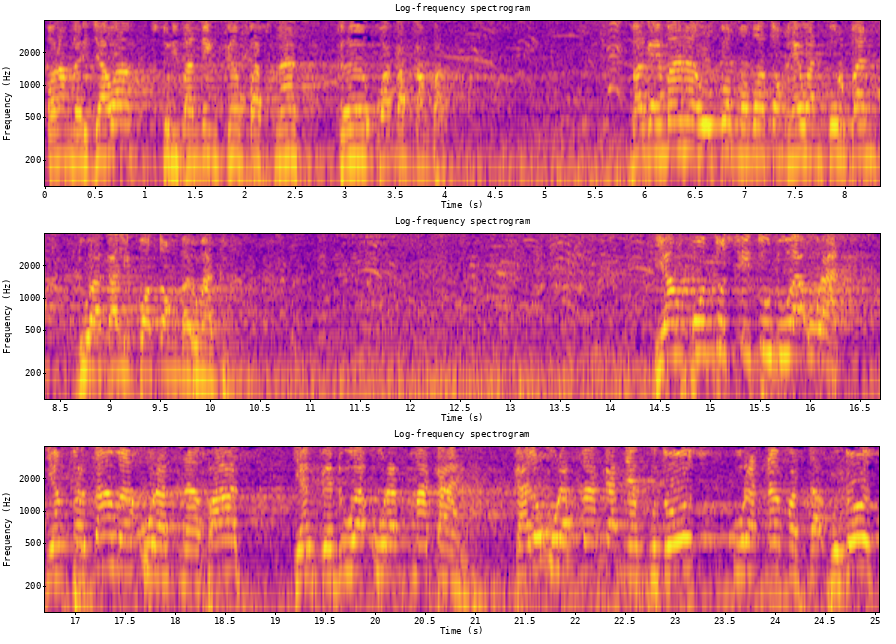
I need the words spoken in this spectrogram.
orang dari Jawa studi banding ke Basnas ke wakaf Kampar bagaimana hukum memotong hewan kurban dua kali potong baru mati. Yang putus itu dua urat. Yang pertama urat nafas, yang kedua urat makan. Kalau urat makannya putus, urat nafas tak putus,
